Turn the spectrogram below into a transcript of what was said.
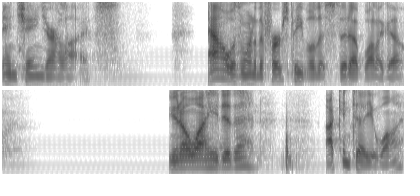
and change our lives. Al was one of the first people that stood up while ago you know why he did that? I can tell you why.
